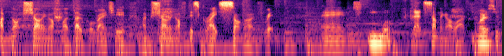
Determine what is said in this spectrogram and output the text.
I'm not showing off my vocal range here. I'm showing off this great song I've written, and that's something I love. Morris, you're-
